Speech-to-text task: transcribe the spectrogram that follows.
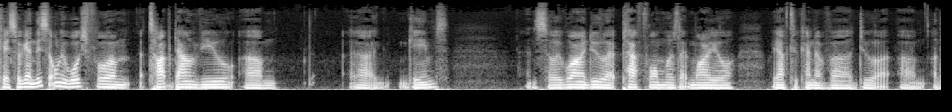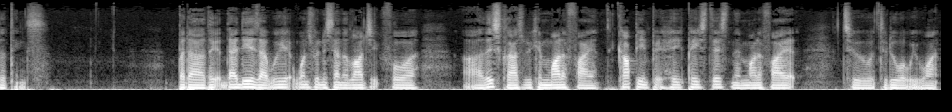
Okay so again this only works for um, top-down view um, uh, games and so if we want to do like platformers like Mario we have to kind of uh, do uh, um, other things but uh, the, the, idea is that we once we understand the logic for uh, this class, we can modify, copy and paste this, and then modify it to to do what we want.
